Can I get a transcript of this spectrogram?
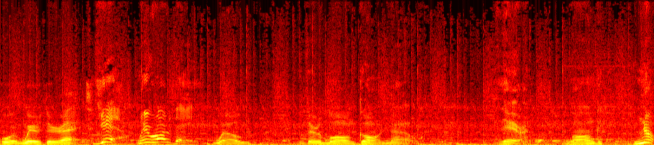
or where they're at. Yeah, where are they? Well, they're long gone now. They're long. No,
